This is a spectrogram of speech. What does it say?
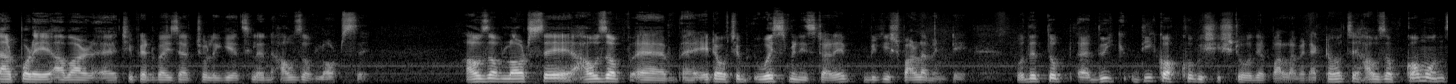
তারপরে আবার চিফ অ্যাডভাইজার চলে গিয়েছিলেন হাউস অফ লর্ডসে হাউস অফ লর্ডসে হাউস অফ এটা হচ্ছে ওয়েস্টমিনিস্টারে ব্রিটিশ পার্লামেন্টে ওদের তো দুই দ্বিকক্ষ বিশিষ্ট ওদের পার্লামেন্ট একটা হচ্ছে হাউস অফ কমন্স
